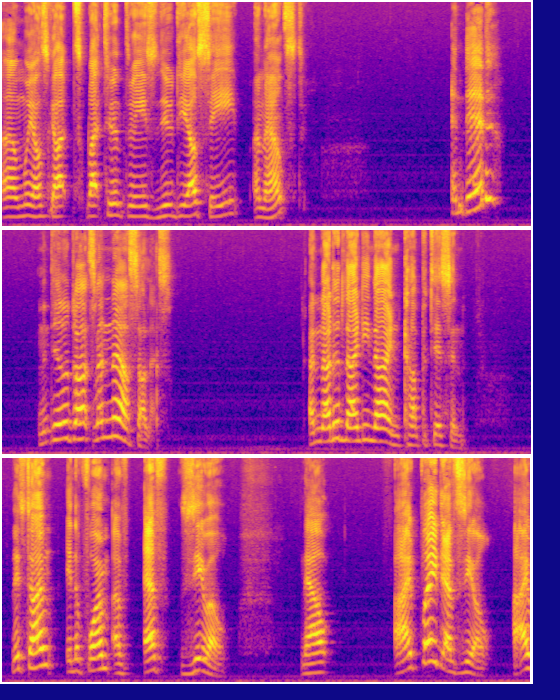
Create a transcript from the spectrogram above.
Um, we also got Splatoon 3's new DLC announced. And then Nintendo dropped something else on us another 99 competition. This time in the form of F Zero. Now, I played F Zero. I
